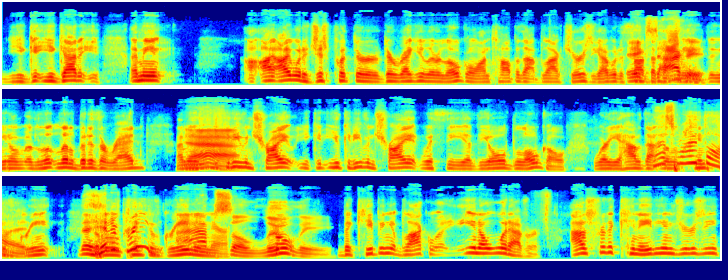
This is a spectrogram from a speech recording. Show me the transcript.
you get you got to. I mean, I I would have just put their their regular logo on top of that black jersey. I would have thought Exactly. that, that made, you know a little bit of the red. I mean, you could even try it. You could you could even try it with the uh, the old logo where you have that That's little tint of green. the, the little of green, of green in there. absolutely. but keeping it black, you know, whatever. As for the Canadian jersey,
